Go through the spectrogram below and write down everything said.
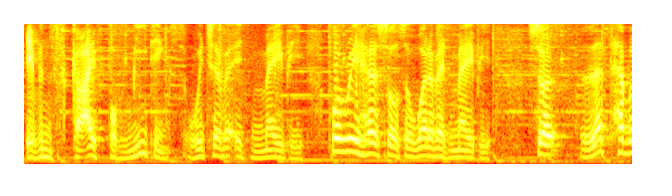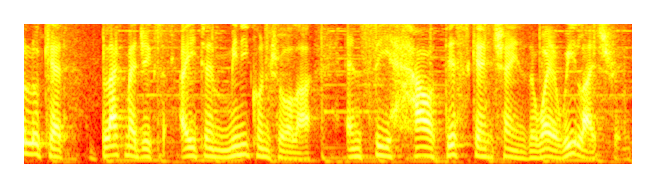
even Skype for meetings, whichever it may be, for rehearsals or whatever it may be. So let's have a look at Blackmagic's ATEM mini controller and see how this can change the way we live stream.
